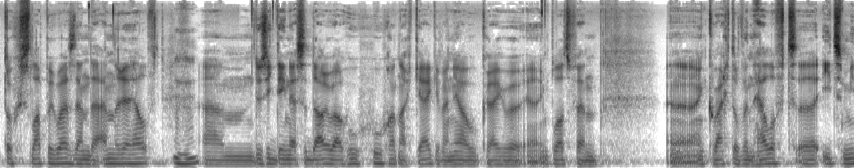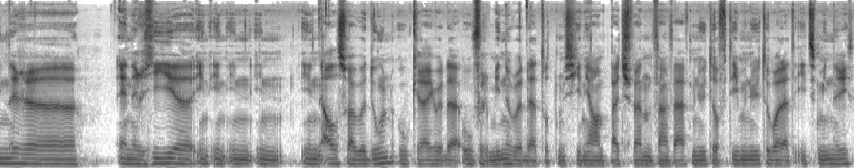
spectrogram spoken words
toch slapper was dan de andere helft. Mhm. Ehm, dus ik denk dat ze daar wel goed, goed gaan naar kijken. Van, ja, hoe krijgen we eh, in plaats van een kwart of een helft iets minder energie eh, in, in, in, in, in alles wat we doen. Hoe, krijgen we dat, hoe verminderen we dat tot misschien ja, een patch van, van vijf minuten of tien minuten waar dat iets minder is.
